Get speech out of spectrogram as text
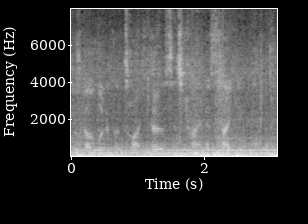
Just gotta look at the tight curves this train is taking.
